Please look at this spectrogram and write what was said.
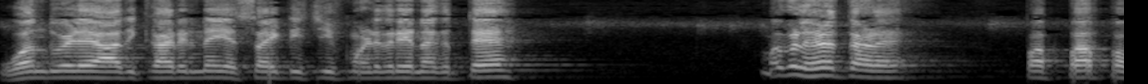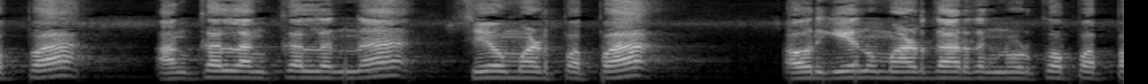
ಒಂದು ವೇಳೆ ಅಧಿಕಾರಿನ ಎಸ್ ಐ ಟಿ ಚೀಫ್ ಮಾಡಿದರೆ ಏನಾಗುತ್ತೆ? ಮಗಳು ಹೇಳ್ತಾಳೆ, ಪಪ್ಪ ಪಪ್ಪ, ಅಂಕಲ್, ಅಂಕಲನ್ನು ಸೇವ್ ಮಾಡು ಪಪ್ಪ. ಅವ್ರಿಗೇನು ಮಾಡ್ದಾರ್ದಂಗೆ ನೋಡ್ಕೋ ಪಪ್ಪ.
